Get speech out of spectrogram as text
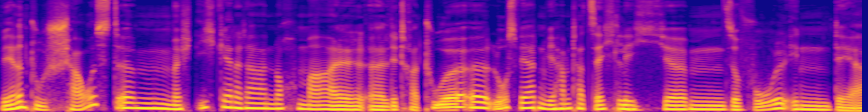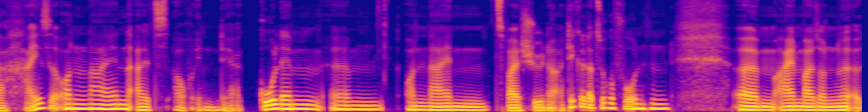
Während du schaust, ähm, möchte ich gerne da nochmal äh, Literatur äh, loswerden. Wir haben tatsächlich ähm, sowohl in der Heise Online als auch in der Golem ähm, online zwei schöne Artikel dazu gefunden. Ähm, einmal so ein äh,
